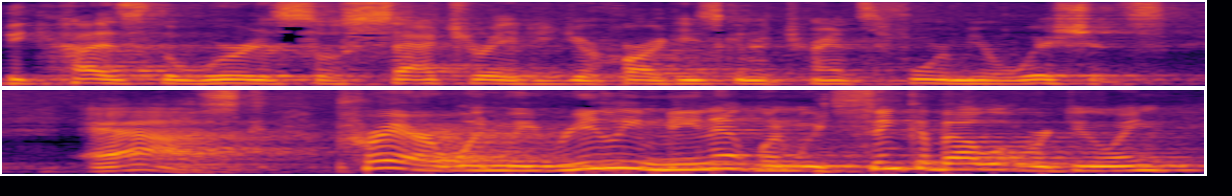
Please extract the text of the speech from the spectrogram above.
Because the word is so saturated your heart, he's going to transform your wishes. Ask. Prayer, when we really mean it, when we think about what we're doing,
